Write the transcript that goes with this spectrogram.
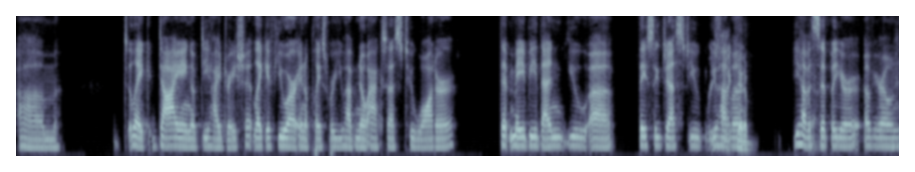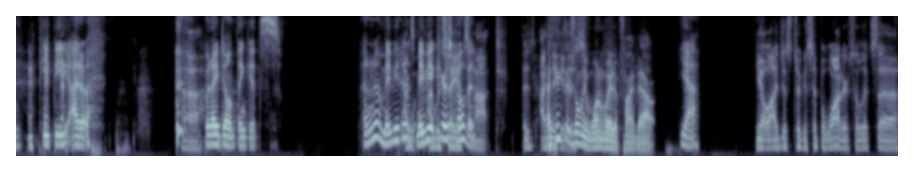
um d- like dying of dehydration, like if you are in a place where you have no access to water, that maybe then you uh they suggest you you have a, a you have a sip of your of your own pee pee. I don't Uh, but I don't think it's I don't know, maybe it is. W- maybe I it would cures say it's COVID. not. It's- I, I, think, think, there's is. only one way to find out. Yeah. Yeah, well, I just took a sip of water, so let's uh,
